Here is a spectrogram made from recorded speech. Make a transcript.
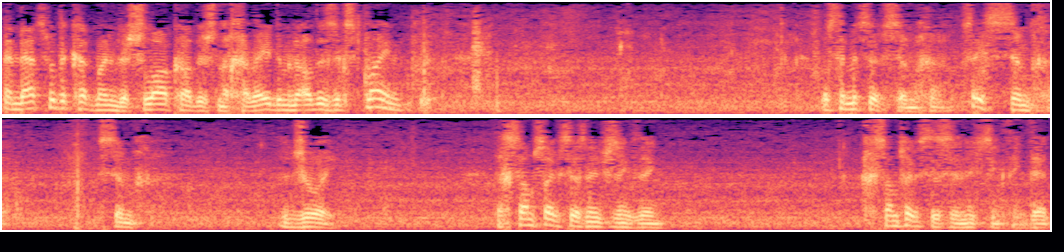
And that's what the Kadmon, the Shelah HaKadosh, and the Charedim, and others explain. What's the mitzvah of simcha? Say simcha. Simcha. The joy. Chassam Sofer says an interesting thing. Chassam Sofer says an interesting thing that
